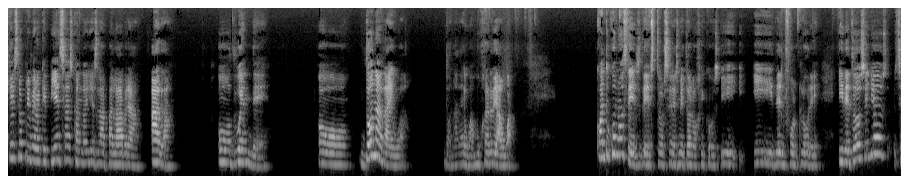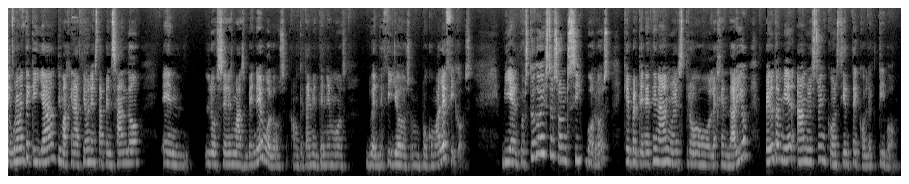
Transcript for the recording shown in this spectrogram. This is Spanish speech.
¿qué es lo primero que piensas cuando oyes la palabra hada o duende o dona de agua? Dona de agua, mujer de agua. ¿Cuánto conoces de estos seres mitológicos y, y del folclore? Y de todos ellos, seguramente que ya tu imaginación está pensando en los seres más benévolos, aunque también tenemos duendecillos un poco maléficos. Bien, pues todo esto son símbolos que pertenecen a nuestro legendario, pero también a nuestro inconsciente colectivo.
